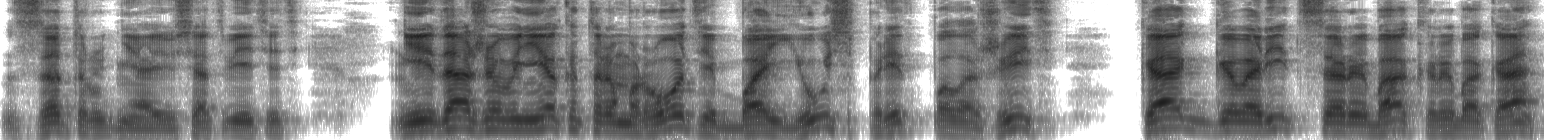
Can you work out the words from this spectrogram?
затрудняюсь ответить. И даже в некотором роде боюсь предположить, как говорится рыбак рыбака.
